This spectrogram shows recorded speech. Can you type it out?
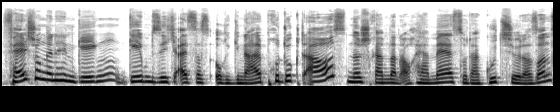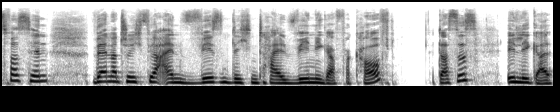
Fälschungen hingegen geben sich als das Originalprodukt aus, ne, schreiben dann auch Hermes oder Gucci oder sonst was hin, werden natürlich für einen wesentlichen Teil weniger verkauft. Das ist illegal.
